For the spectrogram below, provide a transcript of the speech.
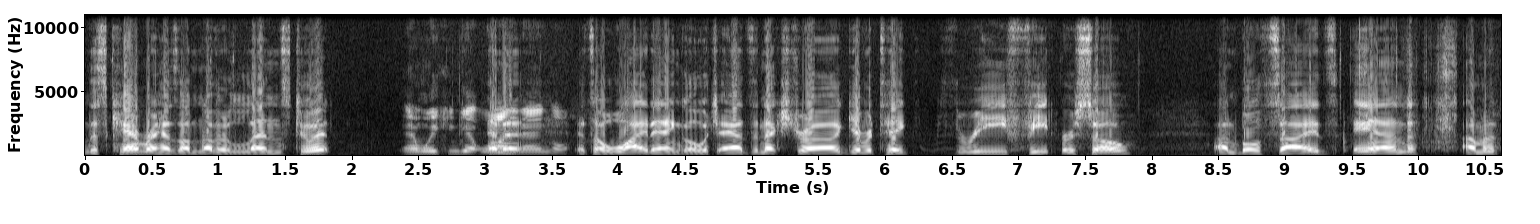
this camera has another lens to it. and we can get wide it- angle. It's a wide angle, which adds an extra, give or take, three feet or so on both sides. And I'm gonna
